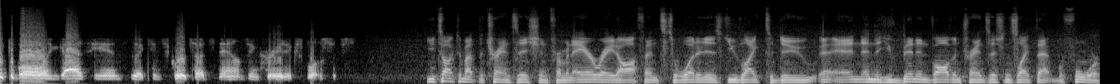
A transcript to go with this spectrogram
put the ball in guys' hands that can score touchdowns and create explosives you talked about the transition from an air raid offense to what it is you like to do, and, and that you've been involved in transitions like that before.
